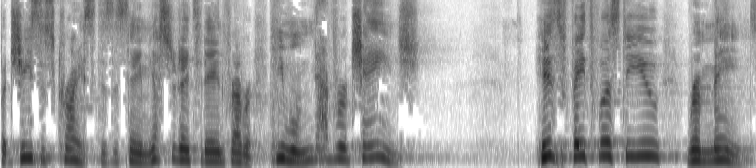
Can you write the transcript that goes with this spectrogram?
But Jesus Christ is the same yesterday, today, and forever. He will never change. His faithfulness to you remains.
